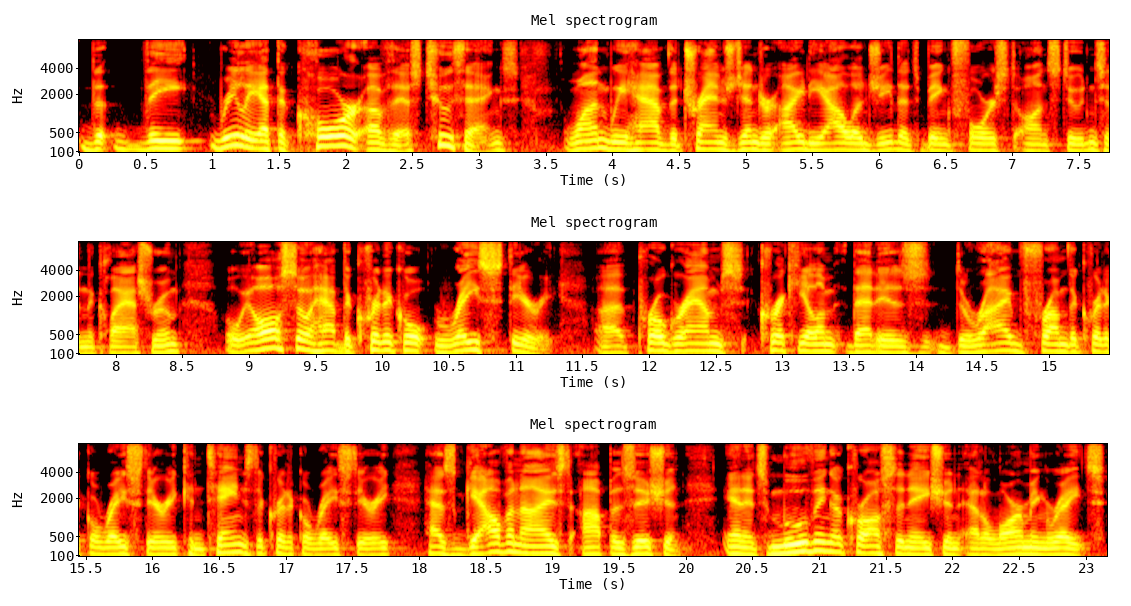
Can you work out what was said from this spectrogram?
the, the really at the core of this, two things. One, we have the transgender ideology that's being forced on students in the classroom, but we also have the critical race theory. Uh, programs, curriculum that is derived from the critical race theory, contains the critical race theory, has galvanized opposition, and it's moving across the nation at alarming rates.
